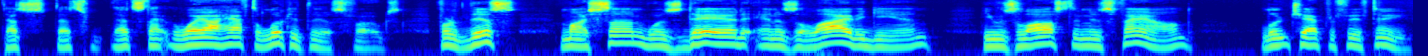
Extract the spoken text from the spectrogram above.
That's that's that's the way I have to look at this, folks. For this my son was dead and is alive again. He was lost and is found. Luke chapter 15.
